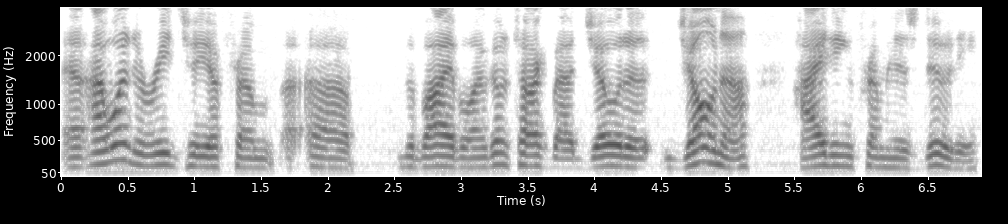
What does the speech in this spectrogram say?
And I wanted to read to you from uh, uh, the Bible. I'm going to talk about Jonah, Jonah hiding from his duty.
